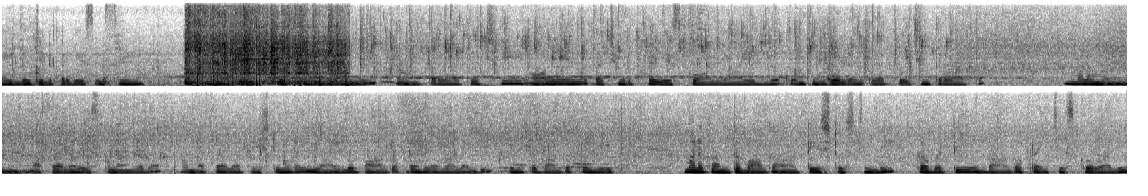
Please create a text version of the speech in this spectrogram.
ఆయిల్లో జీలకర్ర వేసేసి పేస్ట్ చేసుకున్నాను. తీసుకొచ్చి వచ్చి ఆనియన్ పచ్చిమిరపకాయ వేసుకోవాలి. ఆయిల్లో కొంచెం గోల్డెన్ కలర్ వచ్చిన తర్వాత మనము మసాలా వేసుకున్నాం కదా ఆ మసాలా పేస్ట్ కూడా ఈ ఆయిల్లో బాగా ఫ్రై అవ్వాలండి. ఎంత బాగా ఫ్రై అయితే మనకు అంత బాగా టేస్ట్ వస్తుంది. కాబట్టి బాగా ఫ్రై చేసుకోవాలి.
